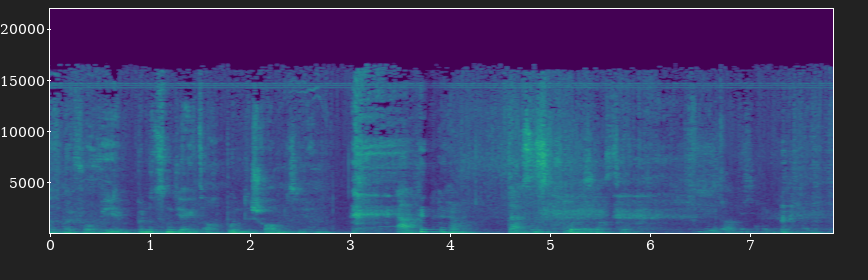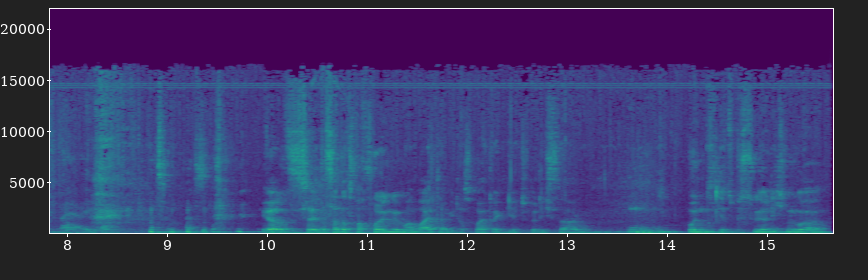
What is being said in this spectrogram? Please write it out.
Also bei VW benutzen die ja jetzt auch bunte Schraubenzieher. Ne? Ah, Ja. das ist cool. Das ist auch so. Habe ich eigentlich? Naja, egal. Ja, das ist ja interessant. Das verfolgen wir mal weiter, wie das weitergeht, würde ich sagen. Mhm. Und jetzt bist du ja nicht nur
